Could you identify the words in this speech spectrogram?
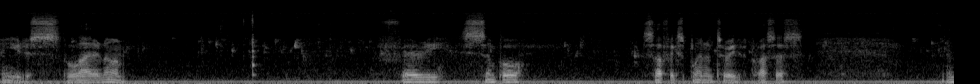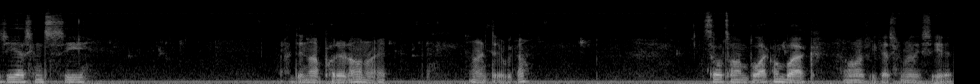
and you just slide it on. Very simple, self-explanatory process. As you guys can see, I did not put it on right. Alright, there we go. So it's on black on black. I don't know if you guys can really see it.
